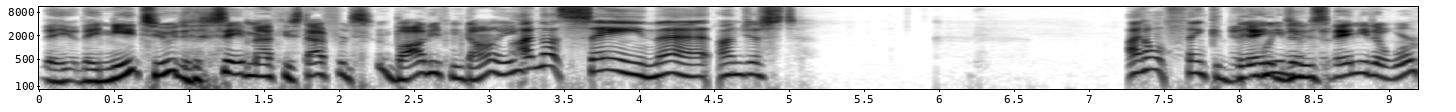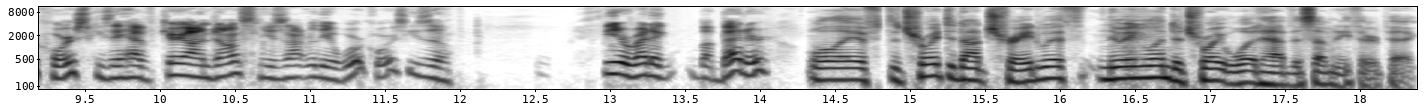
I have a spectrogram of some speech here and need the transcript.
They they need to to save Matthew Stafford's body from dying. I'm not saying that. I'm just I don't think they, they, would need use. a, they need a workhorse because they have on Johnson, who's not really a workhorse. He's a theoretic, but better. Well, if Detroit did not trade with New England, Detroit would have the 73rd pick.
